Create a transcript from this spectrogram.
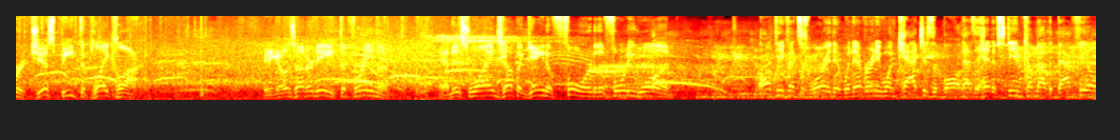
Herbert just beat the play clock. He goes underneath to Freeman. And this winds up a gain of four to the 41. All defenses worry that whenever anyone catches the ball and has a head of steam come out of the backfield,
